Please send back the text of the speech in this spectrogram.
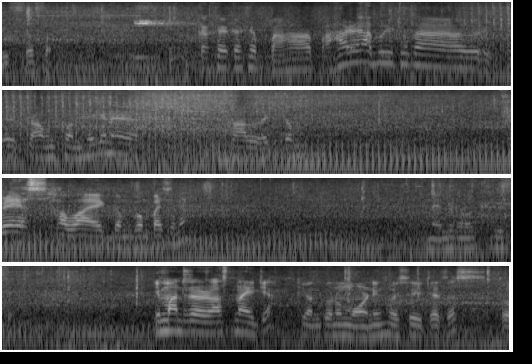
দৃশ্য চাওক কাষে কাষে পাহাৰ পাহাৰে আৱৰি থকা টাউনখন সেইকাৰণে ভাল একদম। ফ্ৰেছ হাৱা একদম গম পাইছেনে? এনেধৰণৰ ইমান এটা ৰাছ নাই এতিয়া কিমান কোনো মৰ্ণিং হৈছে এতিয়া জাষ্ট তো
